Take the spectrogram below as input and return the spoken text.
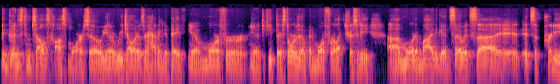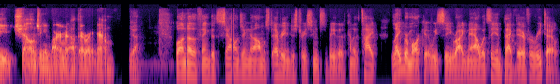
the goods themselves cost more. So, you know, retailers are having to pay, you know, more for, you know, to keep their stores open, more for electricity, uh, more to buy the goods. So it's, uh, it, it's a pretty challenging environment out there right now. Yeah. Well, another thing that's challenging almost every industry seems to be the kind of the tight labor market we see right now. What's the impact there for retailers?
